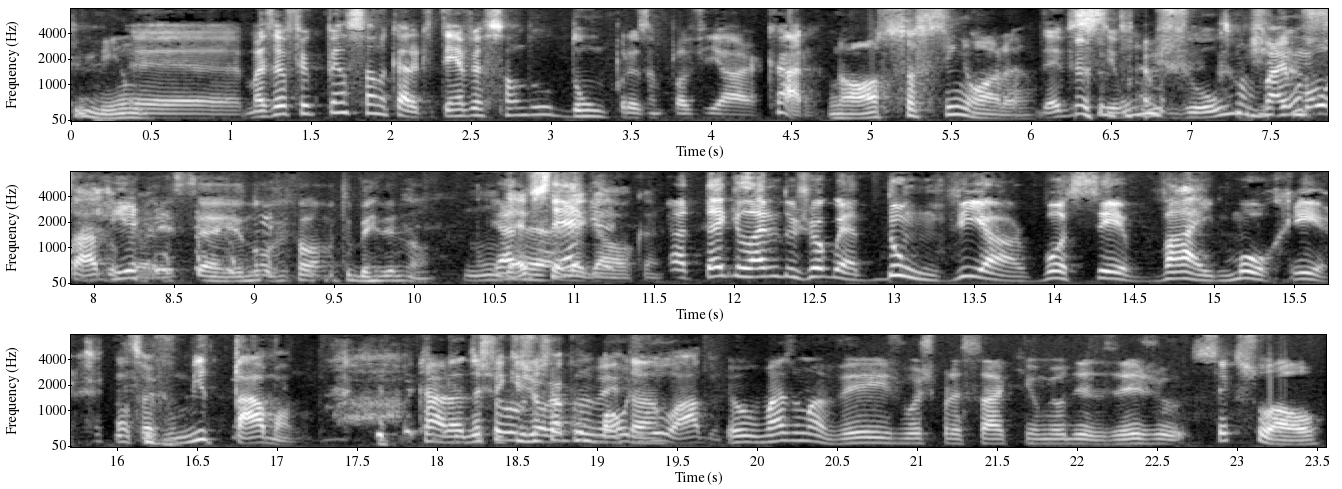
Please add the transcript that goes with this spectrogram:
Que lindo. é, mas eu fico pensando, cara, que tem a versão do Doom, por exemplo, pra VR. Cara, Nossa senhora. deve ser um jogo desgraçado, cara. Esse aí eu não ouvi falar muito bem dele, não. Não É, deve ser é. legal, cara. A tagline do jogo é Doom VR, você vai morrer. Não, você vai vomitar, mano. Cara, deixa eu, que deixa eu jogar com o balde aproveitar. do lado. Eu mais uma vez vou expressar aqui o meu desejo sexual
